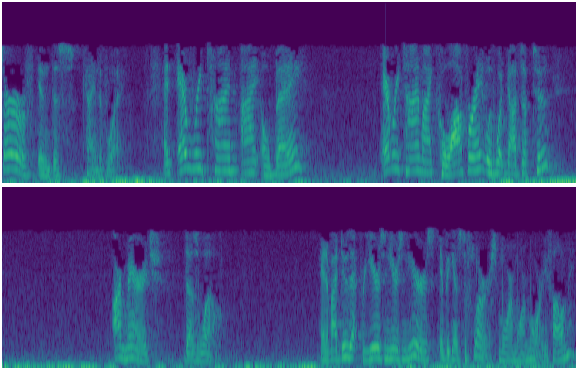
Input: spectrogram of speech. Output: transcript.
Serve in this kind of way. And every time I obey, every time I cooperate with what God's up to, our marriage does well. And if I do that for years and years and years, it begins to flourish more and more and more. You follow me?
